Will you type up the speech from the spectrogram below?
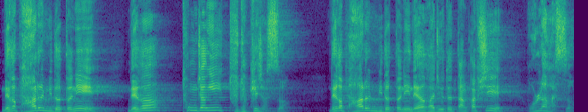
내가 바알을 믿었더니 내가 통장이 두둑해졌어. 내가 바알을 믿었더니 내가 가지고 있던 땅값이 올라갔어.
